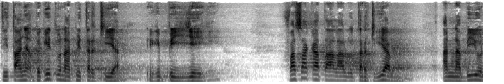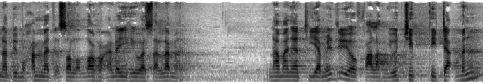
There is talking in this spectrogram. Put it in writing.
ditanya begitu Nabi terdiam, iki piye Fasa kata lalu terdiam, an Nabiyu Nabi Muhammad sallallahu alaihi wasallam. Namanya diam itu ya falam yujib, tidak men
